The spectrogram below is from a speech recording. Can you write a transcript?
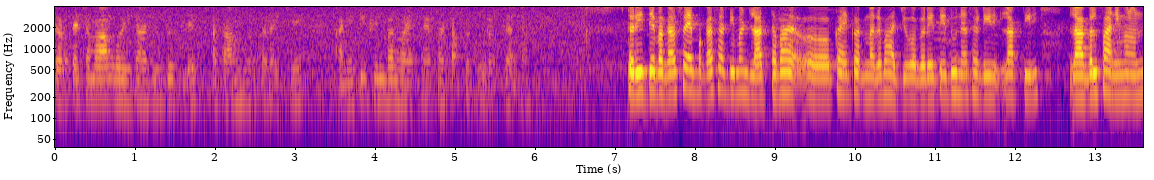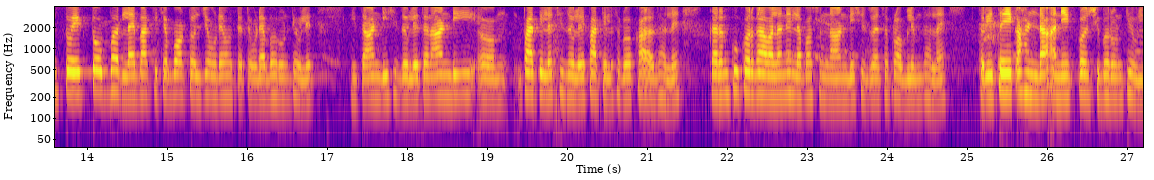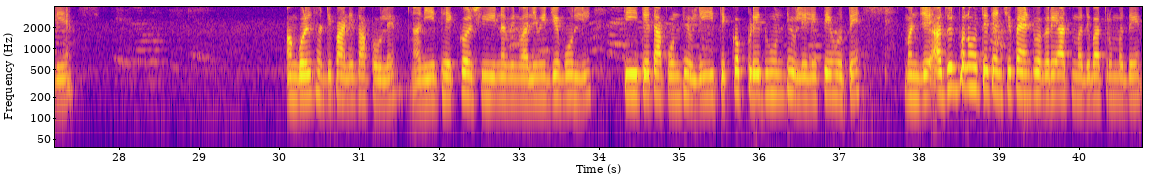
तर त्याच्यामुळे आंघोळीच्या आधीच धुतले आता आंघोळ करायची आहे. आणि टिफिन बनवायचा आहे फटाफट उरकते आता. तर इथे बघा स्वयंपाकासाठी म्हटलं आत्ता भा काय करणारे भाजी वगैरे ते धुण्यासाठी लागतील. लागल पाणी म्हणून. तो एक टोप भरला आहे बाकीच्या बॉटल जेवढ्या होत्या तेवढ्या भरून ठेवलेत. इथं अंडी शिजवले तर अंडी पातेला शिजवलं आहे पातेलं सगळं काळं झालं आहे कारण कुकर गावाला नेल्यापासून ना अंडी शिजवायचा प्रॉब्लेम झाला आहे तर इथं एक हंडा आणि एक कळशी भरून ठेवली आहे आंघोळीसाठी पाणी तापवलं आहे आणि इथे एक कळशी ही नवीनवाली मी जे बोलली ती इथे तापून ठेवली इथे कपडे धुवून ठेवलेले ते होते. म्हणजे अजून पण होते त्यांचे पॅन्ट वगैरे आतमध्ये बाथरूममध्ये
